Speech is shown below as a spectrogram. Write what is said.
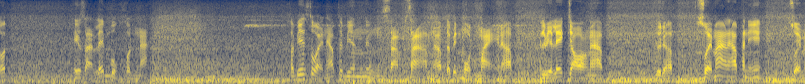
รถเอกสารเล่มบุคคลนะ ทะเบียนสวยนะครับ ทะเบียน 133 นะครับ แต่เป็นโหมดใหม่นะครับ ทะเบียนเลขจองนะครับ ดูเดี๋ยวครับ สวยมากนะครับคันนี้ สวยไหม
